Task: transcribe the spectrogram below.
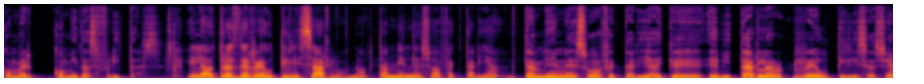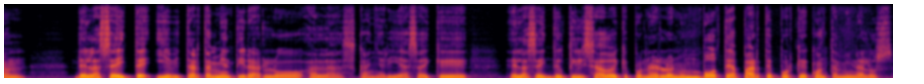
comer comidas fritas. Y la otra es de reutilizarlo, ¿no? ¿También eso afectaría? También eso afectaría. Hay que evitar la reutilización del aceite y evitar también tirarlo a las cañerías. Hay que el aceite utilizado hay que ponerlo en un bote aparte porque contamina los,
